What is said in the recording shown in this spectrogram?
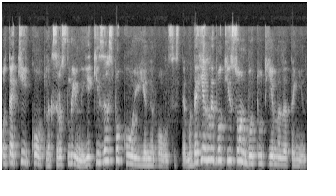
отакий комплекс рослинний, який заспокоює нервову систему, дає глибокий сон, бо тут є мелатонін.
